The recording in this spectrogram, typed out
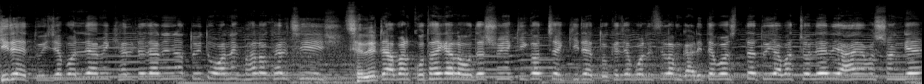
কিরে, তুই যে বললি আমি খেলতে জানি না, তুই তো অনেক ভালো খেলছিস। ছেলেটা আবার কোথায় গেল? ওদের সঙ্গে কি করছে? কিরে, তোকে যে বলেছিলাম গাড়িতে বসতে, তুই আবার চলে এলি? আয় আমার সঙ্গে।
